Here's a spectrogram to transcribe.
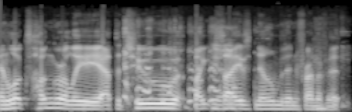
And looks hungrily at the two bite-sized gnomes in front of it.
